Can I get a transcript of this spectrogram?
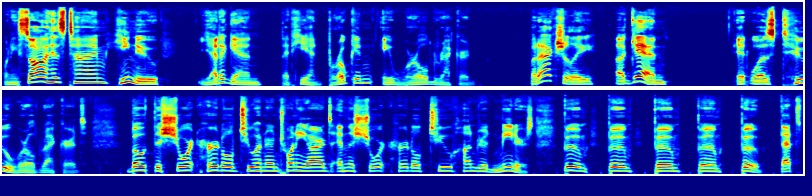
When he saw his time, he knew, yet again, that he had broken a world record. But actually, again, it was two world records, both the short hurdle 220 yards and the short hurdle 200 meters. Boom, boom, boom, boom, boom. That's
